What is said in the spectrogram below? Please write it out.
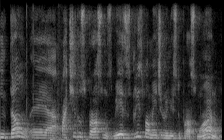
Então, é, a partir dos próximos meses, principalmente no início do próximo ano,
